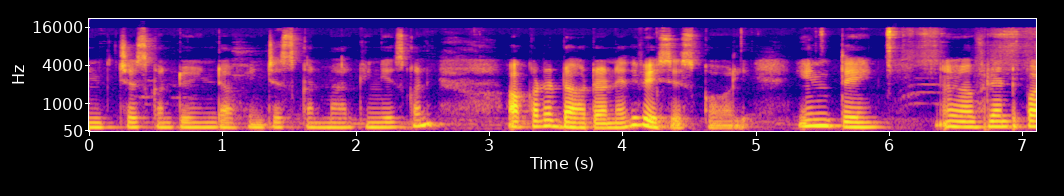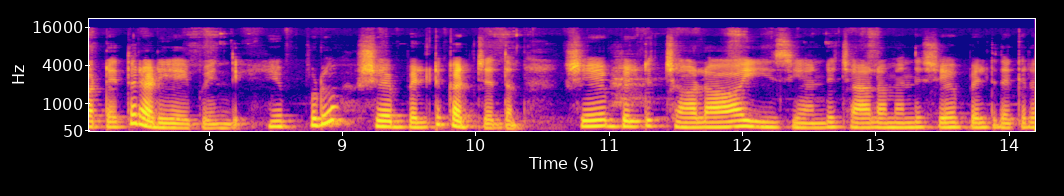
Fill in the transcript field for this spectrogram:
ఇంచెస్ కానీ టూ అండ్ హాఫ్ ఇంచెస్ కానీ మార్కింగ్ వేసుకొని అక్కడ డాట్ అనేది వేసేసుకోవాలి. ఇంతే. ఫ్రంట్ పార్ట్ అయితే రెడీ అయిపోయింది. ఇప్పుడు షేప్ బెల్ట్ కట్ చేద్దాం. షేప్ బెల్ట్ చాలా ఈజీ అండి. చాలామంది షేప్ బెల్ట్ దగ్గర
